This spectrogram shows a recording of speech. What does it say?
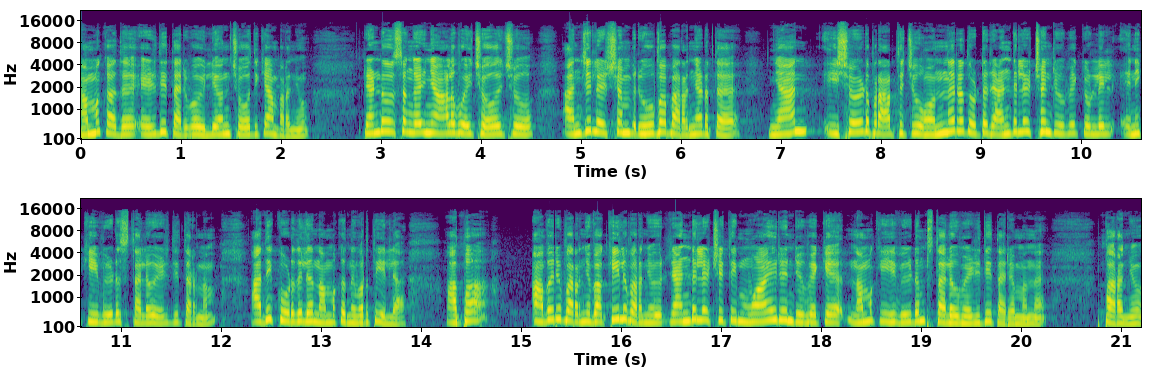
നമുക്കത് എഴുതി തരുമോ ഇല്ലയോ എന്ന് ചോദിക്കാൻ പറഞ്ഞു. രണ്ട് ദിവസം കഴിഞ്ഞ് ആൾ പോയി ചോദിച്ചു അഞ്ച് ലക്ഷം രൂപ പറഞ്ഞെടുത്ത് ഞാൻ ഈശോയോട് പ്രാർത്ഥിച്ചു ഒന്നര തൊട്ട് രണ്ട് ലക്ഷം രൂപയ്ക്കുള്ളിൽ എനിക്ക് ഈ വീട് സ്ഥലം എഴുതി തരണം. അതിൽ കൂടുതൽ നമുക്ക് നിവൃത്തിയില്ല. അപ്പോൾ അവർ പറഞ്ഞു വക്കീൽ പറഞ്ഞു രണ്ട് ലക്ഷത്തി മൂവായിരം രൂപയ്ക്ക് നമുക്ക് ഈ വീടും സ്ഥലവും എഴുതി തരുമെന്ന് പറഞ്ഞു.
